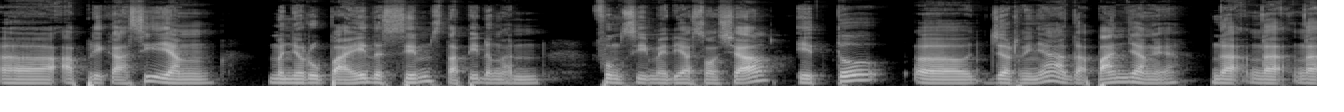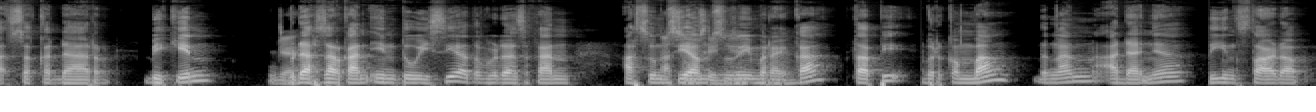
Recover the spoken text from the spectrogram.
eh, aplikasi yang menyerupai The Sims tapi dengan fungsi media sosial itu eh, journey-nya agak panjang ya nggak nggak nggak sekedar bikin Ya. berdasarkan intuisi atau berdasarkan asumsi-asumsi Asumsinya, mereka tapi berkembang dengan adanya lean startup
